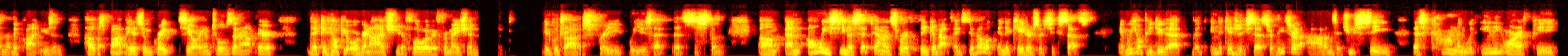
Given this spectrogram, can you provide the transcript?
another client using HubSpot. There's some great CRM tools that are out there that can help you organize your flow of information. Google Drive is free. We use that that system, um, and always you know sit down and sort of think about things. Develop indicators of success, and we help you do that. But indicators of success are these are the items that you see that's common with any RFP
